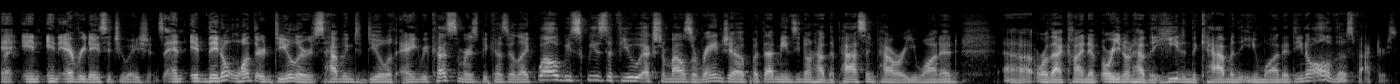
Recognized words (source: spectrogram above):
in in everyday situations. And if they don't want their dealers having to deal with angry customers because they're like, well, we squeezed a few extra miles of range out, but that means you don't have the passing power you wanted, uh, or that kind of, or you don't have the heat in the cabin that you wanted. You know, all of those factors.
